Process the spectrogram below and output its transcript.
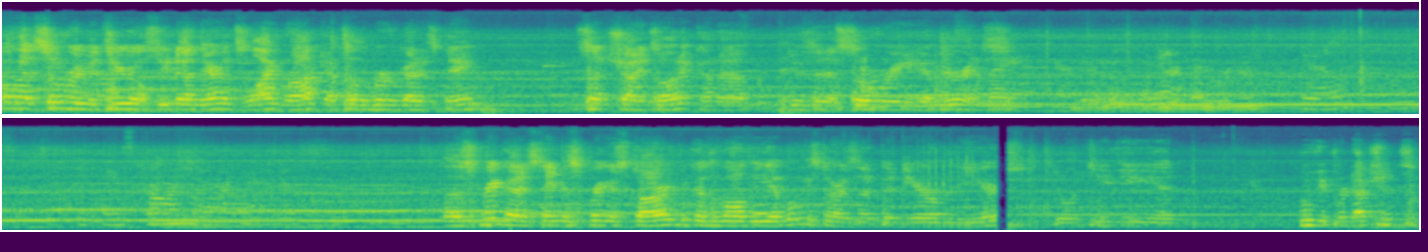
All that silvery material see down there, it's lime rock, that's how the river got its name. Sun shines on it, kind of gives it a silvery appearance. I remember him. Uh, the spring got its name the Spring of Stars because of all the uh, movie stars that have been here over the years, doing TV and movie productions.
